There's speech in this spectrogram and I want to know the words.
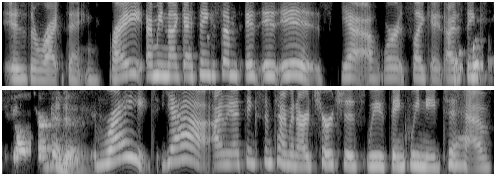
is the right thing, right? I mean, like I think some it, it is, yeah. Where it's like it, I well, think the alternative, right? Yeah. I mean, I think sometime in our churches we think we need to have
